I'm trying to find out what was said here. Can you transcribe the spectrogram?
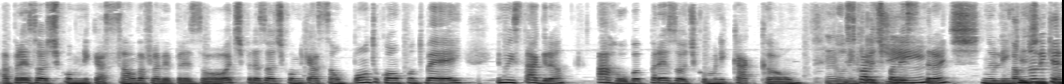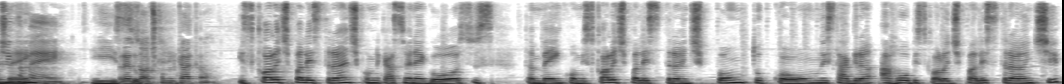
a Presote Comunicação, da Flávia Presote, presotecomunicação.com.br e no Instagram, arroba Presote Comunicacão. No Escola LinkedIn. de Palestrante, no LinkedIn, no LinkedIn também. também. Isso. Comunicacão. Escola de Palestrante, Comunicação e Negócios, também como escola de palestrante.com, no Instagram, arroba escola de palestrante.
